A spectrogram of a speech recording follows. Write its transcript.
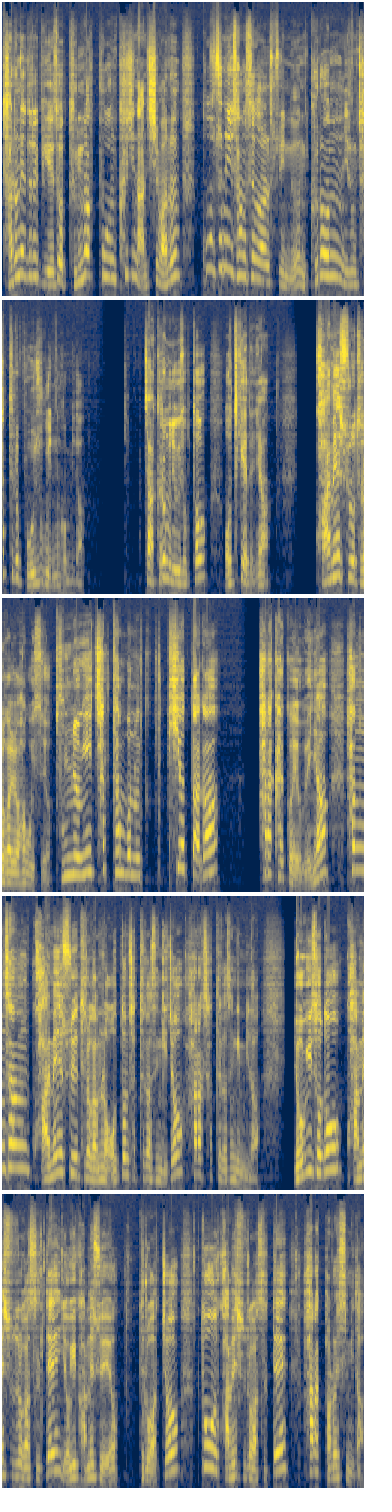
다른 애들에 비해서 등락폭은 크진 않지만은 꾸준히 상승할 수 있는 그런 이런 차트를 보여주고 있는 겁니다. 자 그러면 여기서부터 어떻게 해야 되냐? 과매수로 들어가려고 하고 있어요. 분명히 차트 한 번은 튀었다가 하락할 거예요. 왜냐? 항상 과매수에 들어가면 어떤 차트가 생기죠? 하락 차트가 생깁니다. 여기서도 과매수 들어갔을 때 여기 과매수예요. 들어왔죠? 또 과매수 들어갔을 때 하락 바로 했습니다.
